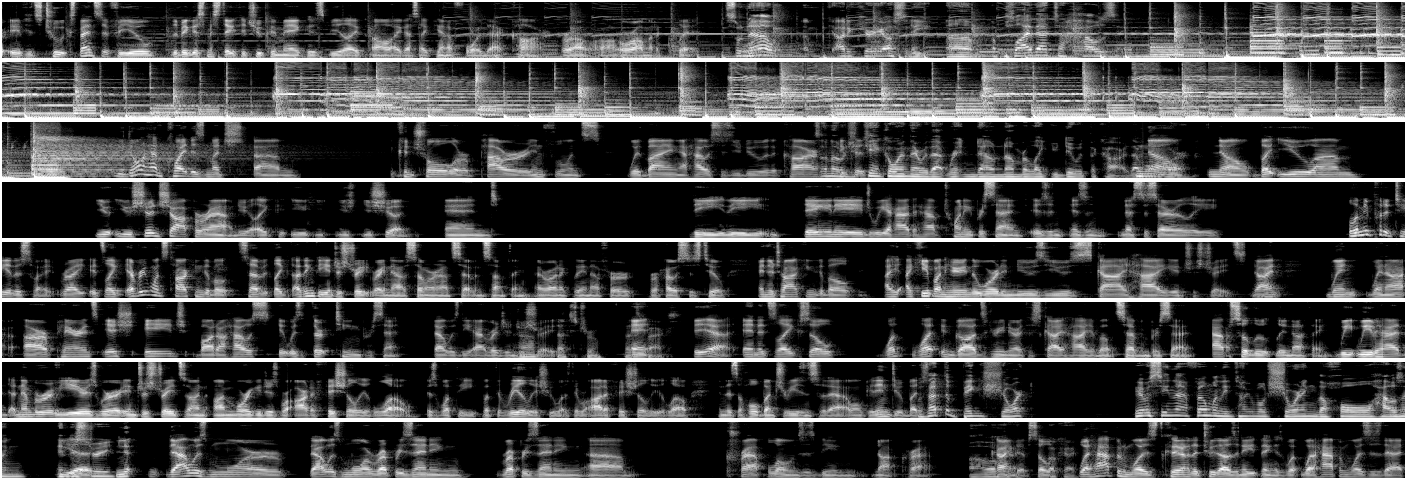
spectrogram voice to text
if it's too expensive for you the biggest mistake that you can make is be like oh i guess i can't afford that car or, or, or i'm going to quit So now, um, out of curiosity, um, apply that to housing. Quite as much um, control or power or influence with buying a house as you do with a car. So words, you can't go in there with that written down number like you do with the car. That no, no, but you um you you should shop around. You like you you you should. And the the day and age we had to have 20% isn't isn't necessarily well, let me put it to you this way, right? It's like everyone's talking about seven. Like I think the interest rate right now is somewhere around seven something. Ironically enough, for for houses too. And they're talking about. I, I keep on hearing the word in news use sky high interest rates. Now, I, when when our our parents ish age bought a house, it was thirteen percent. That was the average interest Yeah, rate. That's true. That's And- facts. Yeah, and it's like so. What what in God's green earth is sky high about seven percent? Absolutely nothing. We we've had a number of years where interest rates on on mortgages were artificially low. Is what the what the real issue was. They were artificially low, and there's a whole bunch of reasons for that. I won't get into. But was that the Big Short? Have you ever seen that film when they talk about shorting the whole housing industry? Yeah, n- that was more that was more representing representing um, crap loans as being not crap. Oh, okay. kind of. So okay. what happened was kind of the 2008 thing is what what happened was is that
